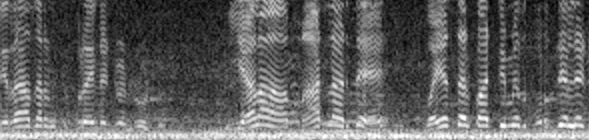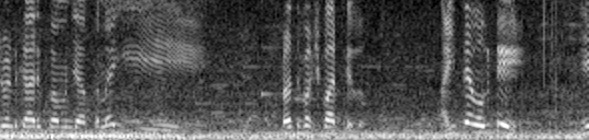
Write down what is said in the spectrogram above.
నిరాదరణకు గురైనటువంటి రోడ్డు. ఇలా మాట్లాడితే వైఎస్ఆర్ పార్టీ మీద బురద వెళ్ళేటువంటి కార్యక్రమం చేస్తున్నాయి ఈ ప్రతిపక్ష పార్టీలు. అయితే ఒకటి ఈ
